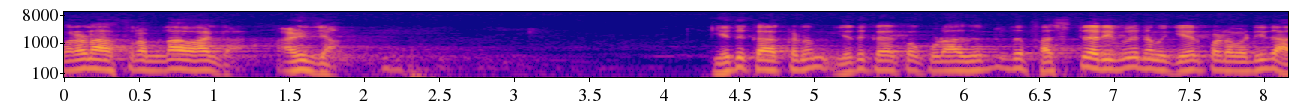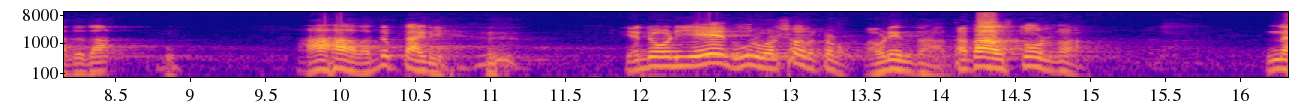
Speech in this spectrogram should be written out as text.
வருணாஸ்திரம்லாம் வாழ்ந்தான் அழிஞ்சான் எது காக்கணும் எது காக்கக்கூடாதுன்றது ஃபர்ஸ்ட் அறிவு நமக்கு ஏற்பட வேண்டியது அதுதான். ஆஹா வந்துட்டாடி. என்னோடையே நூறு வருஷம் இருக்கணும் அப்படின்றான் ததாஸ்தூன்றான் என்ன?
